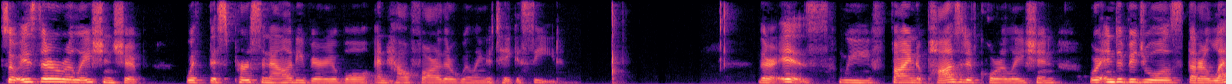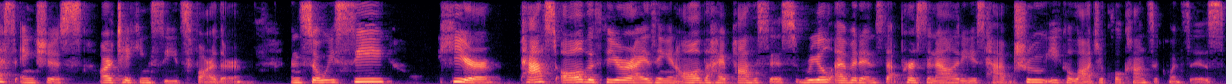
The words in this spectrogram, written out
So is there a relationship with this personality variable and how far they're willing to take a seed? There is. We find a positive correlation where individuals that are less anxious are taking seeds farther. And so we see here, past all the theorizing and all the hypothesis, real evidence that personalities have true ecological consequences.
